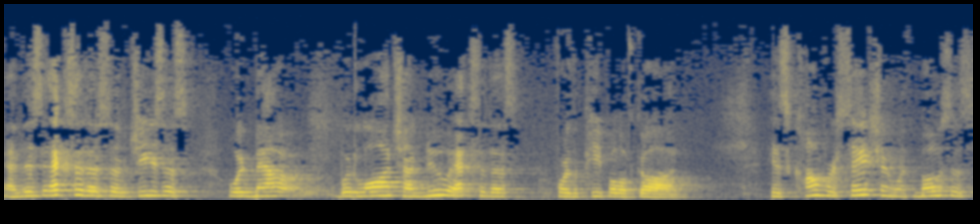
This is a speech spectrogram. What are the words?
And this exodus of Jesus would, would launch a new exodus for the people of God. His conversation with Moses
